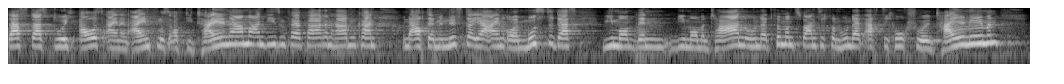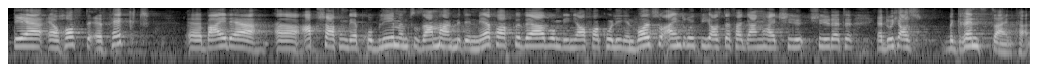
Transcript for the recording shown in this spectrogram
dass das durchaus einen Einfluss auf die Teilnahme an diesem Verfahren haben kann. Und auch der Minister ja einräumen musste, dass wie momentan nur 125 von 180 Hochschulen teilnehmen, der erhoffte Effekt bei der äh, Abschaffung der Probleme im Zusammenhang mit den Mehrfachbewerbungen, den ja auch Frau Kollegin Wolff so eindrücklich aus der Vergangenheit schilderte, ja durchaus begrenzt sein kann.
